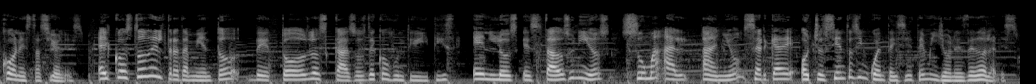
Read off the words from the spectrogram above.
con estaciones. El costo del tratamiento de todos los casos de conjuntivitis en los Estados Unidos suma al año cerca de 857 millones de dólares.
